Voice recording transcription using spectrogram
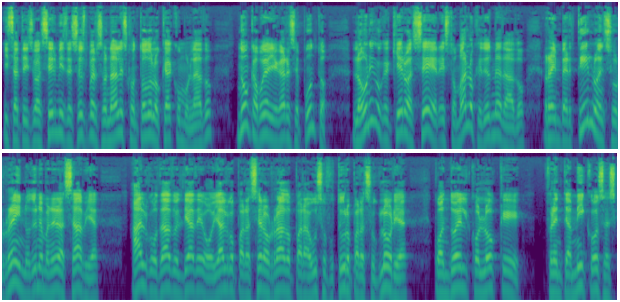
y satisfacer mis deseos personales con todo lo que he acumulado? Nunca voy a llegar a ese punto. Lo único que quiero hacer es tomar lo que Dios me ha dado, reinvertirlo en su reino de una manera sabia, algo dado el día de hoy, algo para ser ahorrado para uso futuro, para su gloria, cuando Él coloque frente a mí cosas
